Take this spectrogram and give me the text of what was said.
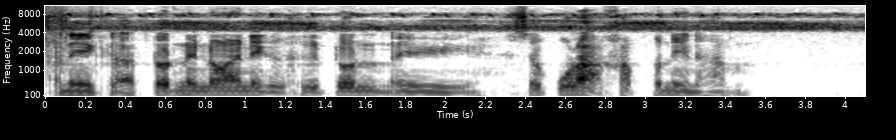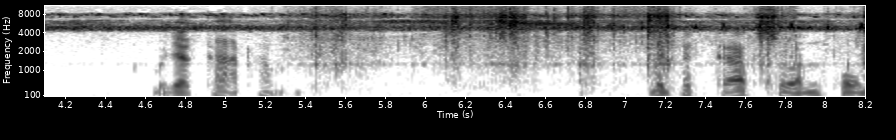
อันนี้ก็ต้นน้อยๆนี่ก็คือต้นไอ ซากุระครับต้นนี้นะครับ บรรยากาศครับ บรรยากาศสวนผม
